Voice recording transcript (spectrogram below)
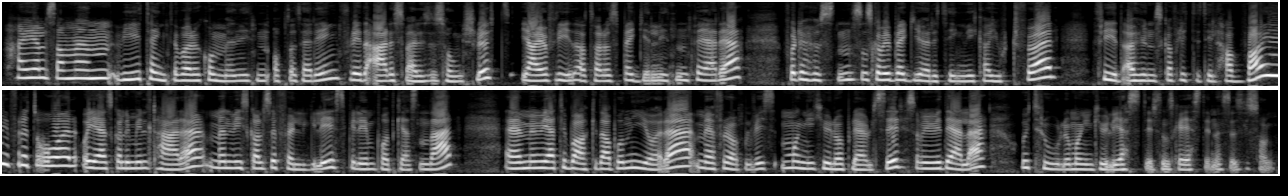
Hei alle sammen. Vi tenkte bare å komme med en liten oppdatering, fordi det er dessverre sesongslutt. Jeg og Frida tar oss begge en liten ferie, for til høsten så skal vi begge gjøre ting vi ikke har gjort før. Frida hun skal flytte til Hawaii for et år, og jeg skal i militæret, men vi skal selvfølgelig spille inn podkasten der. Eh, men vi er tilbake da på nyåret med forhåpentligvis mange kule opplevelser som vi vil dele, og utrolig mange kule gjester som skal gjeste i neste sesong.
